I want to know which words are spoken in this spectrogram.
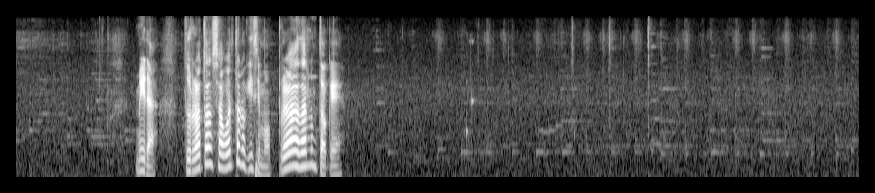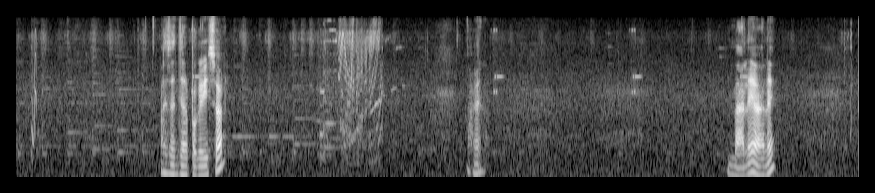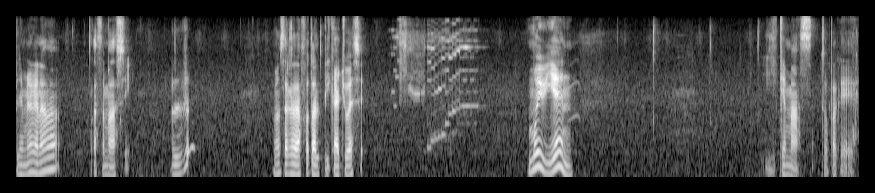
Mira, tu Rotom se ha vuelto loquísimo. Prueba a darle un toque. ¿Has sentido el Pokevisor? Vale, vale. Primero que nada, hacemos así. Vamos a sacar la foto al Pikachu ese. Muy bien. ¿Y qué más? ¿Esto para qué?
